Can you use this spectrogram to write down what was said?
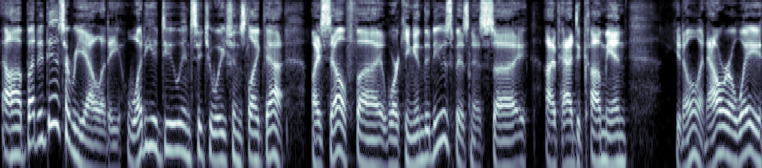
Uh, but it is a reality. What do you do in situations like that? Myself, uh, working in the news business, uh, I've had to come in you know, an hour away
